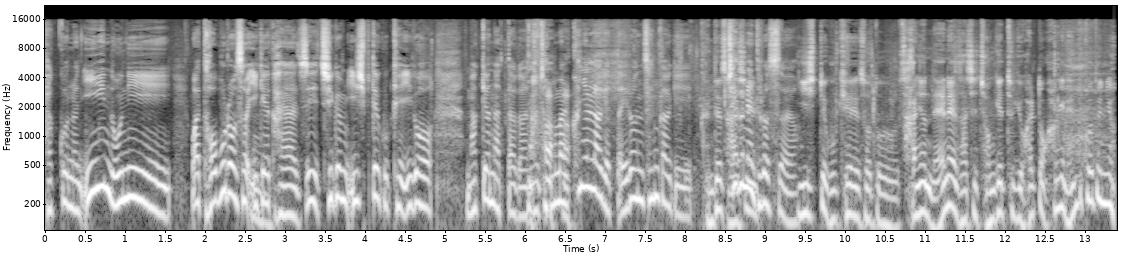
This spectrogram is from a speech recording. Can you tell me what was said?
바꾸는 이 논의와 더불어 서 음. 이게 가야지 지금 20대 국회 이거 맡겨놨다가는 정말 큰일 나겠다 이런 생각이 최근에 들었어요. 20대 국회에서도 4년 내내 사실 정개특위 활동하긴 했거든요.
